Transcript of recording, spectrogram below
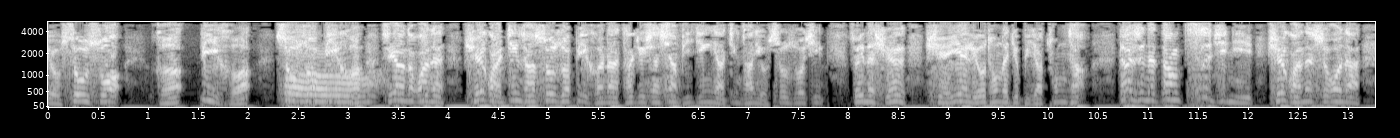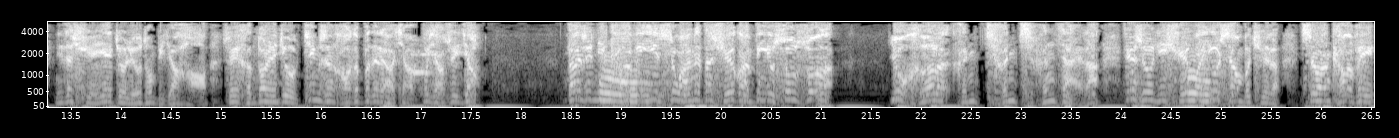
有收缩和闭合，收缩闭合哦。这样的话呢，血管经常收缩闭合呢，它就像橡皮筋一样，经常有收缩性，所以呢，血血液流通的就比较通畅。但是呢，当刺激你血管的时候呢，你的血液就流通比较好，所以很多人就精神好的不得了，想不想睡觉。但是你咖啡一吃完了，它血管壁又收缩了，又合了，很很很窄了。这个时候你血管又上不去了。吃完咖啡，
